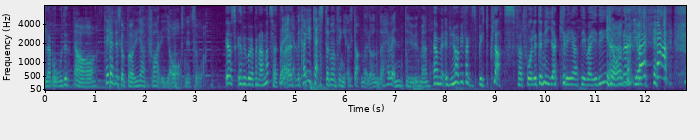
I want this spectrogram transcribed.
lilla bod? Ja, tänk att vi ska börja varje avsnitt så. Ja, ska vi börja på ett annat sätt Nej, eller? vi kan ju testa någonting helt annorlunda. Jag vet inte hur men. Ja, men nu har vi faktiskt bytt plats för att få lite nya kreativa idéer. Ja, du, ja,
